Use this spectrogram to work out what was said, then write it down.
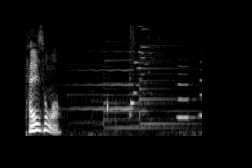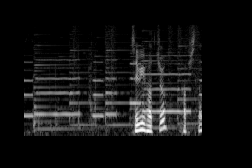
달송어. 재미 봤죠? 갑시다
